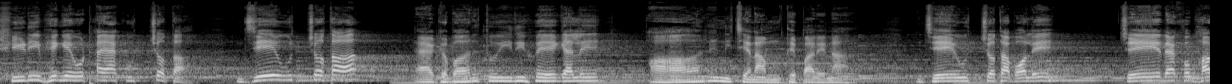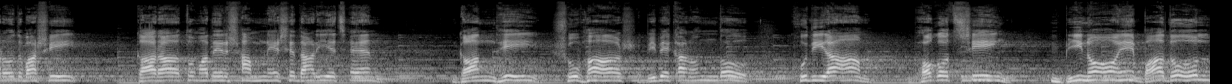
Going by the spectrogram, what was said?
সিঁড়ি ভেঙে ওঠা এক উচ্চতা। যে উচ্চতা একবার তৈরি হয়ে গেলে আর নিচে নামতে পারে না। যে উচ্চতা বলে, যে দেখো ভারতবাসী, কারা তোমাদের সামনে এসে দাঁড়িয়েছেন? গান্ধী, সুভাষ, বিবেকানন্দ, ক্ষুদিরাম ভগৎ সিং, বিনয় বাদল,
